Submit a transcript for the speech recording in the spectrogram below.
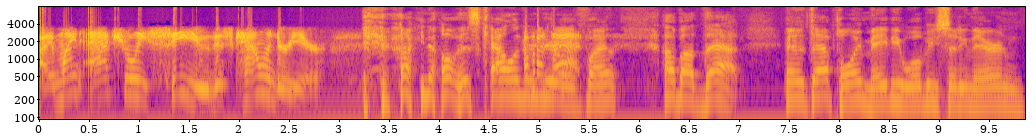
I might actually see you this calendar year. I know this calendar How about year will that? finally. How about that? And at that point, maybe we'll be sitting there, and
